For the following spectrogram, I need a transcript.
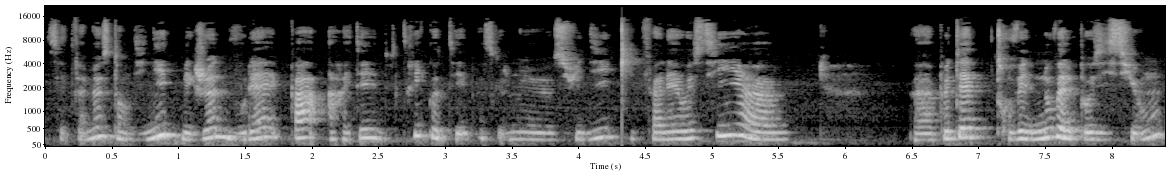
cette fameuse tendinite, mais que je ne voulais pas arrêter de tricoter, parce que je me suis dit qu'il fallait aussi peut-être trouver de nouvelles positions,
